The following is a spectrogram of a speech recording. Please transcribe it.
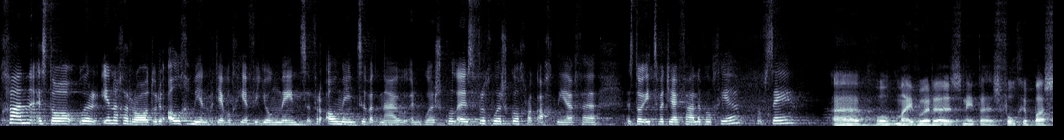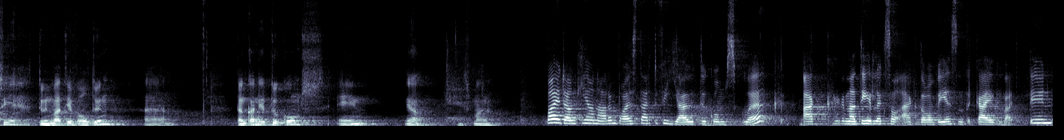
gaan is daar oor enige raad oor die algemeen wat jy wil gee vir jong mense, vir al mense wat nou in hoërskool is, vroeghoërskool graad 8, 9, is daar iets wat jy vir hulle wil gee of sê? Uh, wel my woorde is net is volg jou passie, doen wat jy wil doen. Ehm uh, dink aan jou toekoms en ja, dis maar Baie dankie aan Harm, baie sterkte vir jou toekoms ook ek natuurlik sal ek daar wees om te kyk wat doen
